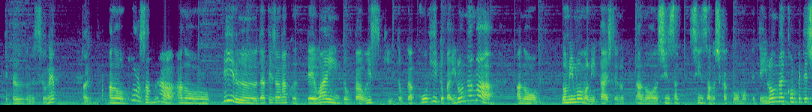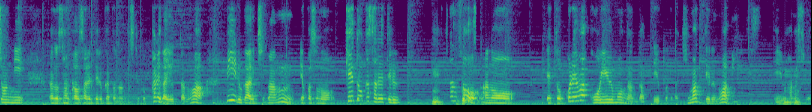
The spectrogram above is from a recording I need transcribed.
てるんですよね。はい。あのポールさんがあのビールだけじゃなくってワインとかウイスキーとかコーヒーとかいろんな、まあ、あの飲み物に対してのあの審査審査の資格を持ってていろんなコンペティションにあの参加をされてる方なんですけど彼が言ったのはビールが一番やっぱその系統化されてるうん。ちゃんとあの、えっと、これはこういうもんなんだっていうことが決まってるのはビールですっていう話を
